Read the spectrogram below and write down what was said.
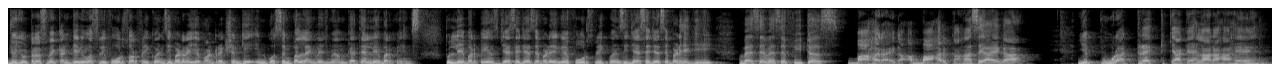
जो यूटरस में कंटिन्यूअसली फोर्स और फ्रीक्वेंसी बढ़ रही है कॉन्ट्रेक्शन की, इनको सिंपल लैंग्वेज में हम कहते हैं लेबर पेन्स। तो लेबर पेन्स जैसे जैसे बढ़ेंगे फोर्स फ्रीक्वेंसी जैसे जैसे बढ़ेगी वैसे वैसे फीटस बाहर आएगा। अब बाहर कहाँ से आएगा? ये पूरा ट्रैक्ट क्या कहला रहा है?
